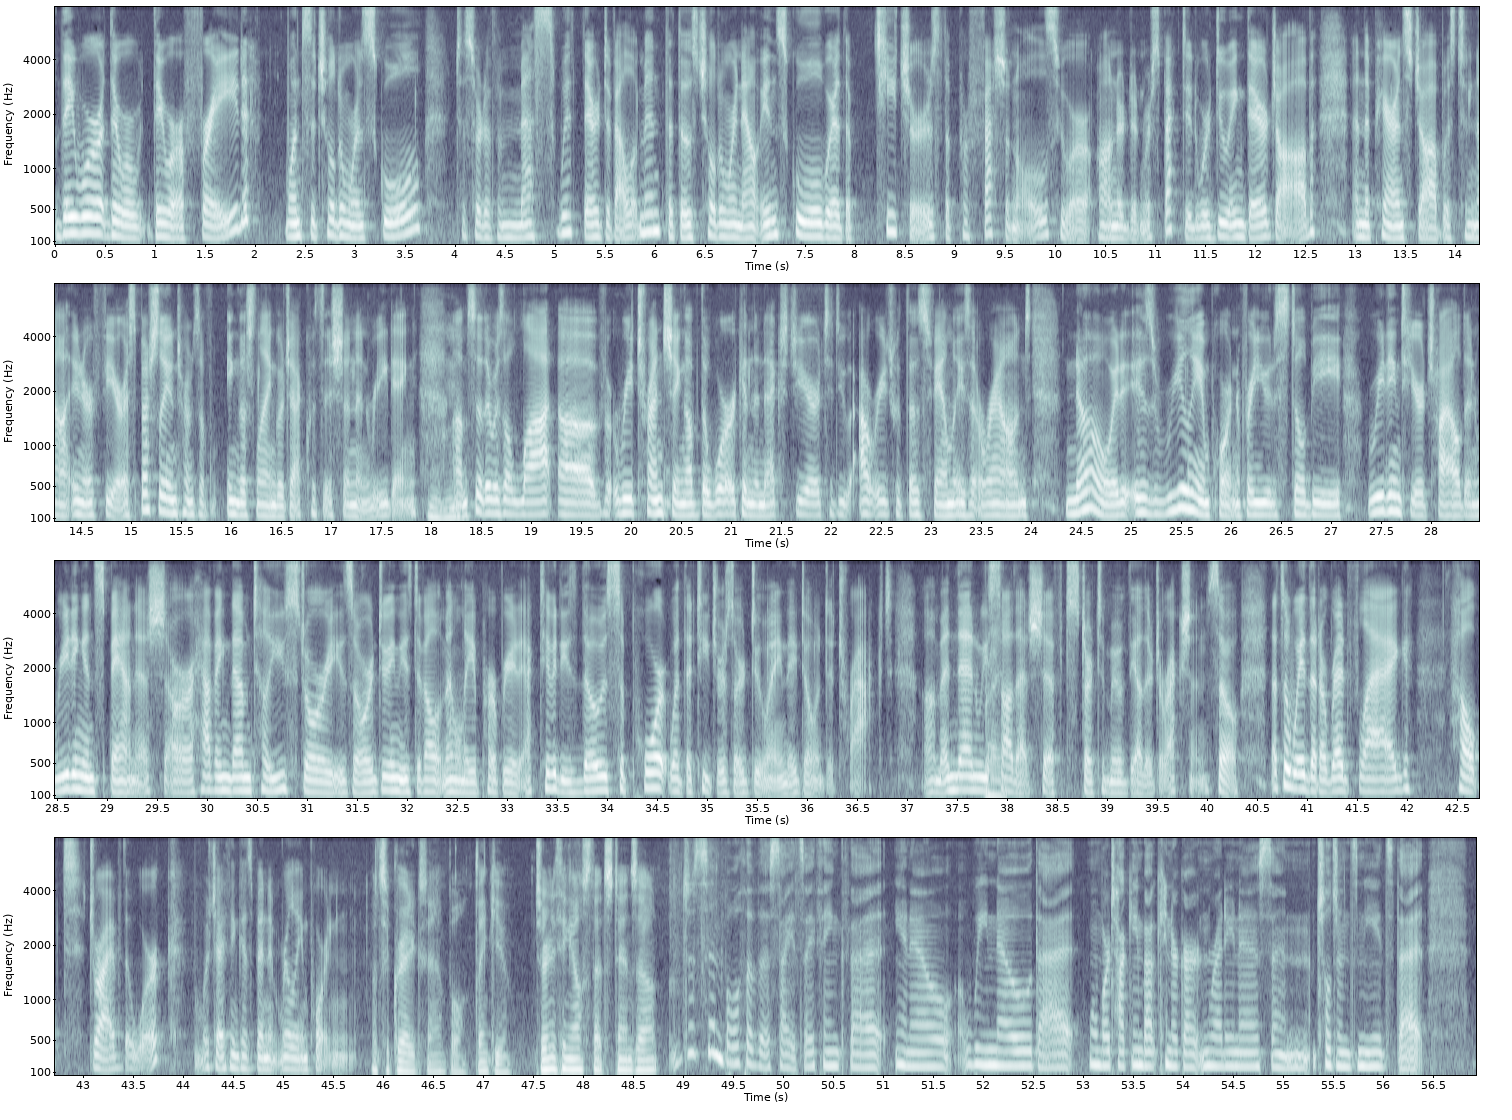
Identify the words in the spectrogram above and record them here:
they were they were they were afraid once the children were in school to sort of mess with their development, that those children were now in school where the teachers, the professionals who are honored and respected, were doing their job, and the parents' job was to not interfere, especially in terms of English language acquisition and reading. Mm-hmm. Um, so there was a lot of retrenching of the work in the next year to do outreach with those families around no, it is really important for you to still be reading to your child and reading in Spanish or having them tell you stories or doing these developmentally appropriate activities. Those support what the teachers are doing, they don't detract. Um, and then we right. saw that that shift start to move the other direction. So that's a way that a red flag helped drive the work, which I think has been really important. That's a great example. Thank you. Is there anything else that stands out? Just in both of the sites, I think that, you know, we know that when we're talking about kindergarten readiness and children's needs, that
